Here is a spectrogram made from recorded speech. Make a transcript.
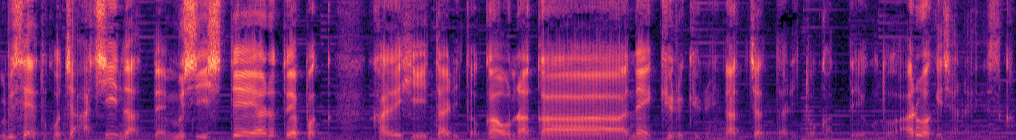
うるせえとこっちあちいんだって無視してやるとやっぱ風邪ひいたりとか、お腹ね、キュルキュルになっちゃったりとかっていうことがあるわけじゃゃないですか。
